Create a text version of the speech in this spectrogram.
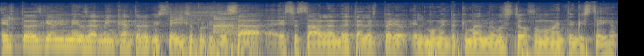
El todo es que a mí me, o sea, me encantó lo que usted hizo porque usted, Ah. estaba, usted estaba hablando de tales, pero el momento que más me gustó fue un momento en que usted dijo,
